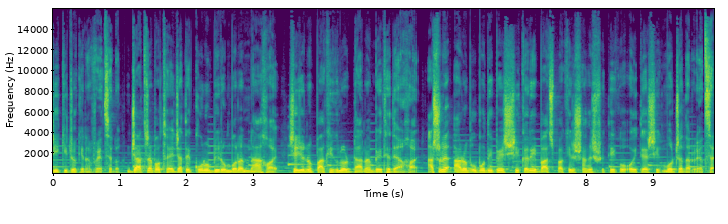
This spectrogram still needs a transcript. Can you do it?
টিকিটও কেনা হয়েছিল। যাত্রাপথে যাতে কোনো বিড়ম্বনা না হয় সেই জন্য পাখিগুলোর ডানা বেঁধে দেওয়া হয়। আসলে আরব উপদ্বীপে শিকারী বাজ পাখির সাংস্কৃতিক ও ঐতিহাসিক মর্যাদা রয়েছে।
